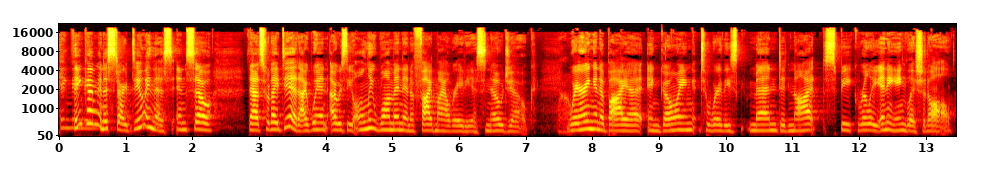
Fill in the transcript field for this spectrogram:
think I'm going to start doing this." And so that's what I did. I went. I was the only woman in a five mile radius, no joke, wearing an abaya and going to where these men did not speak really any English at all.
